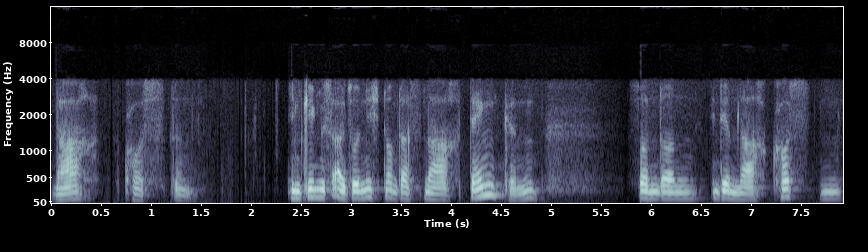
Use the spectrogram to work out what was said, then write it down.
Nachkosten. Ihm ging es also nicht nur um das Nachdenken, sondern in dem Nachkosten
